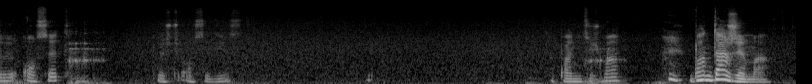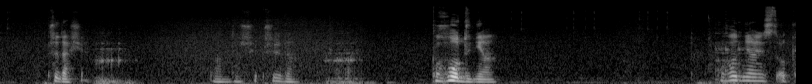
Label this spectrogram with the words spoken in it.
y, oset. Tu jeszcze oset jest. A pani coś ma? Bandaże ma. Przyda się. Bandaż się przyda. Pochodnia. Pochodnia jest ok.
